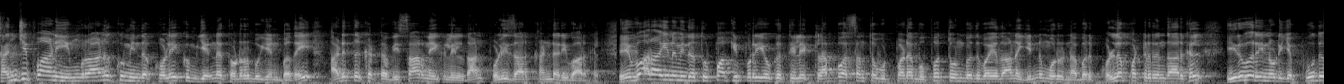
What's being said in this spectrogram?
கஞ்சிப்பாணி இம்ரானுக்கும் இந்த கொலைக்கும் என்ன தொடர்பு என்பதை அடுத்த கட்ட விசாரணைகளில் தான் போலீசார் கண்டறிவார்கள். எவ்வாறாயினும் இந்த துப்பாக்கி பிரயோகத்திலே கிளப் வசந்த உட்பட முப்பத்தொன்பது வயதான இன்னும் ஒரு நபர் கொல்லப்பட்டிருந்தார்கள். இருவரினுடைய பூத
